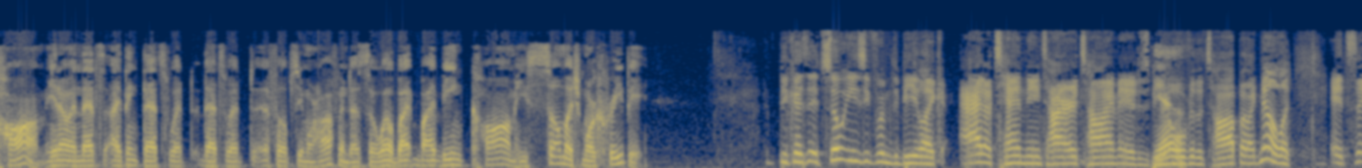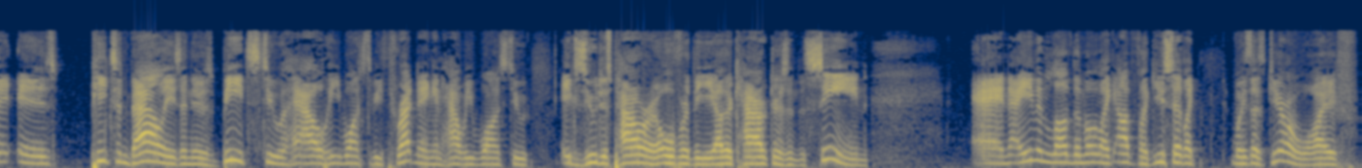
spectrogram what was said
calm, you know, and that's I think that's what that's what uh, Philip Seymour Hoffman does so well. By by being calm, he's so much more creepy. because it's so easy for him to be like at a ten the entire time and it just be Yeah. over the top. But like no, like it's it is peaks and valleys and there's beats to how he wants to be threatening and how he wants to exude his power over the other characters in the scene. And I even love the mo like up like you said like when he says, "Do you have a wife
